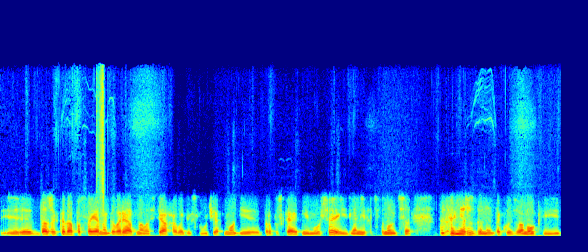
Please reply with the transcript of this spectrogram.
э, даже когда постоянно говорят в новостях об этих случаях, многие пропускают мимо ушей, и для них это становится неожиданный такой звонок. И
